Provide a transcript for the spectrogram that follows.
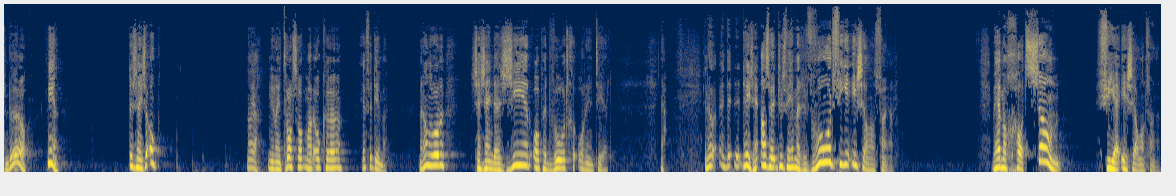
120.000 euro. Meer. Daar zijn ze ook, nou ja, niet alleen trots op, maar ook eh, even dimmen. Met andere woorden, ze zijn daar zeer op het woord georiënteerd. Nou, en de- deze, als we, dus we hebben het woord via Israël ontvangen. We hebben Gods zoon via Israël ontvangen.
